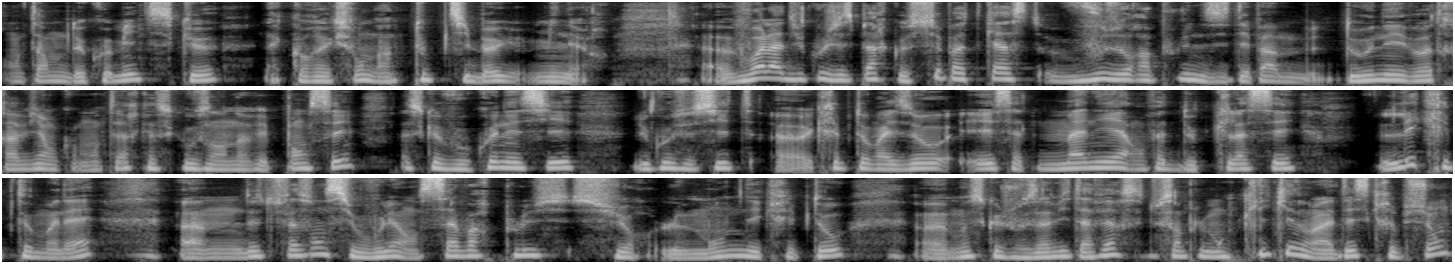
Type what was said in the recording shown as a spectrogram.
en termes de commits que la correction d'un tout petit bug mineur. Euh, voilà, du coup, j'espère que ce podcast vous aura plu. N'hésitez pas à me donner votre avis en commentaire. Qu'est-ce que vous en avez pensé? Est-ce que vous connaissiez du coup ce site euh, et cette manière en fait de classer les crypto-monnaies. Euh, de toute façon, si vous voulez en savoir plus sur le monde des cryptos, euh, moi ce que je vous invite à faire, c'est tout simplement cliquer dans la description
